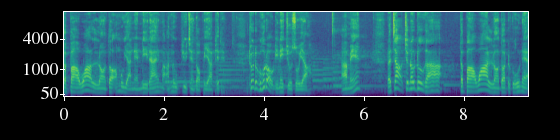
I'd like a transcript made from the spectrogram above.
တဘာဝလွန်သောအမှုရာနဲ့နေ့တိုင်းမှာအမှုပြုခြင်းတော်ဖျားဖြစ်တယ်ထို့တကူတော်ဒီနေ့ကြိုဆိုရအောင်အာမင်ဒါကြောင့်ကျွန်ုပ်တို့ကတဘာဝလွန်သောတကူနဲ့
